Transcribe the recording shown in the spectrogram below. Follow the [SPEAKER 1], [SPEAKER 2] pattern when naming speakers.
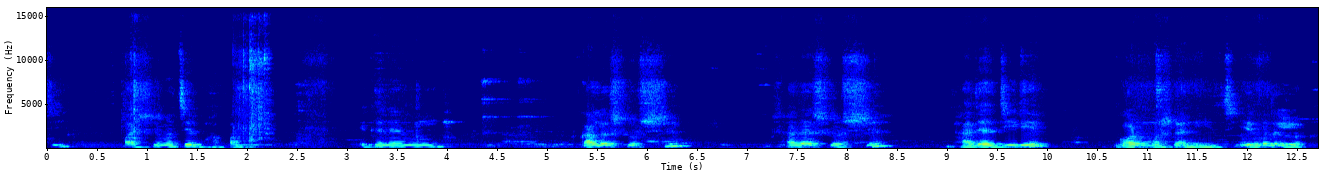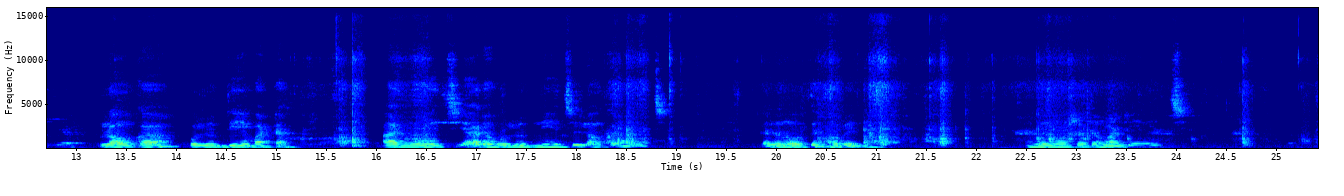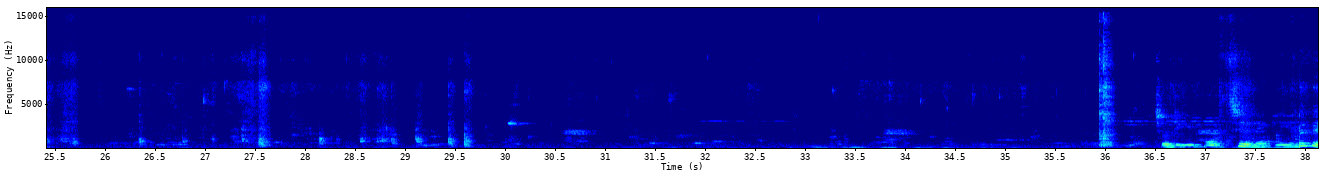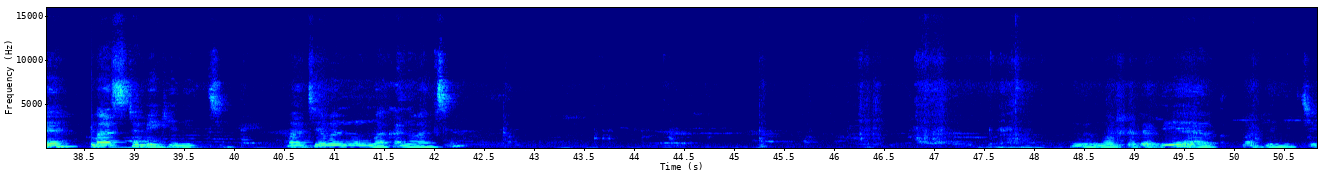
[SPEAKER 1] দিচ্ছি পার্শে মাছের ভাপা। এখানে আমি কালো সর্ষে, সাদা সর্ষে, ভাজা জিরে, গরম মশলা নিয়েছি। এর মধ্যে লঙ্কা, হলুদ দিয়ে বাটা। আর নিয়েছি আরও হলুদ নিয়েছি, লঙ্কা নিয়েছি। কেননা ওতে হবে না। আমি মশলাটা মাখিয়ে নিচ্ছি। ছোটি কি পড়ছে নাকি? এটাকে মাছটা মেখে নিচ্ছি। মাছে আবার নুন মাখানো আছে। এবার মশলাটা দিয়ে মাখিয়ে নিচ্ছি।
